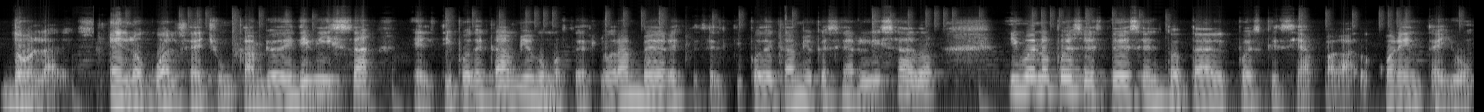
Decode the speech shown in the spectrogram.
dólares. En lo cual se ha hecho un cambio de divisa, el tipo de cambio como ustedes logran ver, este es el tipo de cambio que se ha realizado. Y bueno pues este es el total pues que se ha pagado 41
